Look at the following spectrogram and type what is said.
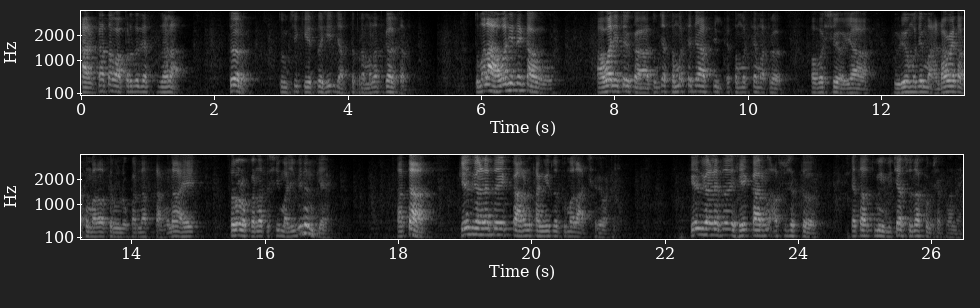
खारटाचा वापर जर जास्त झाला तर तुमची केसही जास्त प्रमाणात गळतात. तुम्हाला आवाज येते का हो? आवाज येतोय का? तुमच्या समस्या ज्या असतील त्या समस्या मात्र अवश्य या व्हिडिओमध्ये मांडाव्यात असं मला सर्व लोकांना सांगणं आहे. सर्व लोकांना तशी माझी विनंती आहे. आता केस गळण्याचं एक कारण सांगितलं तुम्हाला आश्चर्य वाटेल. केस गळण्याचं हे कारण असू शकतं याचा तुम्ही विचारसुद्धा करू शकणार नाही.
